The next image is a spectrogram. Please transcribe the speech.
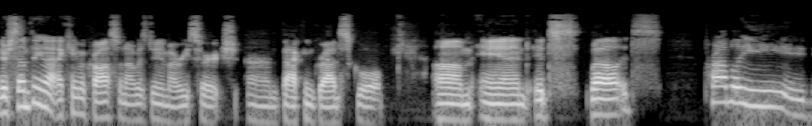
there's something that I came across when I was doing my research um, back in grad school. Um, and it's, well, it's probably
